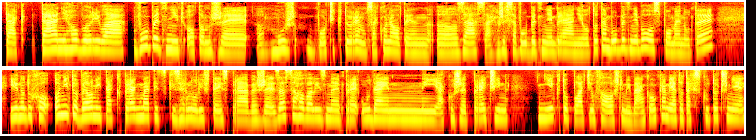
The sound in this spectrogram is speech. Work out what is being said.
tak tá nehovorila vôbec nič o tom, že e, muž, voči ktorému sa konal ten e, zásah, že sa vôbec nebránil. To tam vôbec nebolo spomenuté. Jednoducho, oni to veľmi tak pragmaticky zhrnuli v tej správe, že zasahovali sme pre údajný akože prečin niekto platil falošnými bankovkami a to tak skutočne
